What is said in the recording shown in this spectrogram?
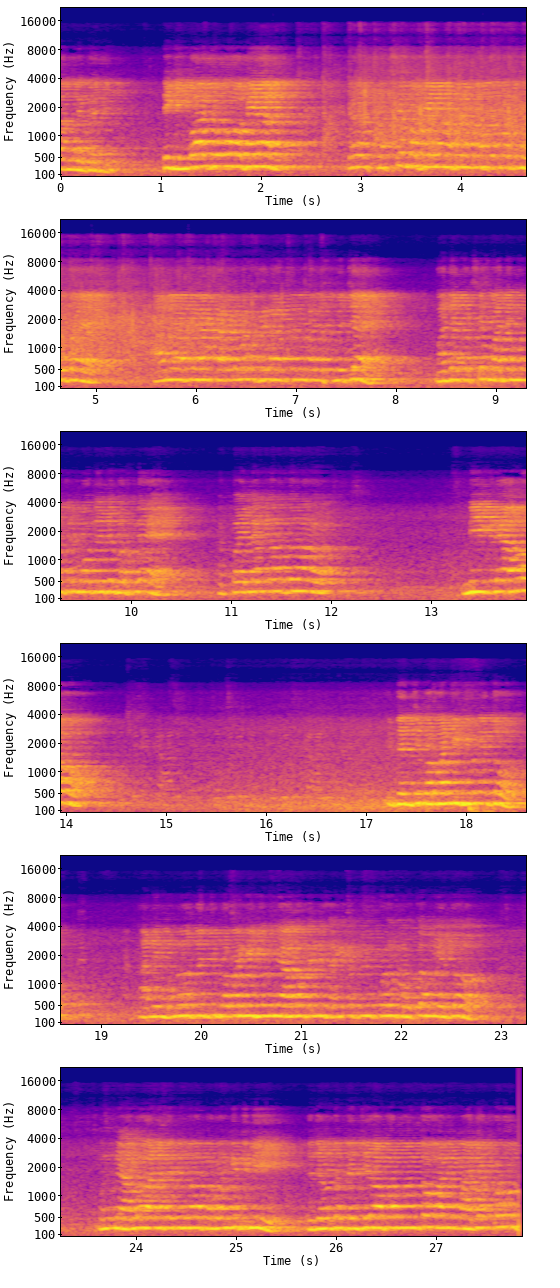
मानले पाहिजे. ते युवा जोडो अभियान किंवा सक्षम अभियान आपल्या माध्यमातून होत आहे. आणि आपल्या कार्यक्रम खऱ्या अर्थाने माझ्या शुभेच्छा आहे. माझ्यापेक्षा माझे मंत्री महोदय जे बसले आहे पहिल्यांदा मी इकडे आलो. की त्यांची परवानगी घेऊन येतो. आणि म्हणून त्यांची परवानगी घेऊन मी आलो. त्यांनी सांगितलं तुम्ही पुढे पोहोचा मी येतो. म्हणून मी आलो आणि त्यांनी मला परवानगी दिली. त्याच्याबद्दल त्यांचे आभार मानतो आणि माझ्याकडून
